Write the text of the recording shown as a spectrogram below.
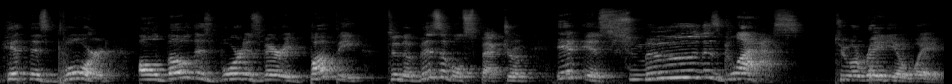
hit this board, although this board is very bumpy to the visible spectrum, it is smooth as glass to a radio wave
